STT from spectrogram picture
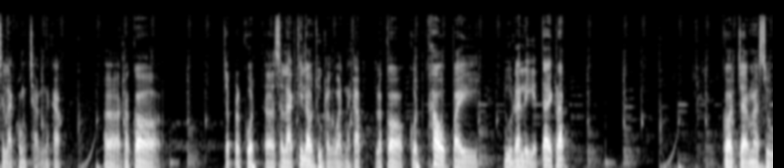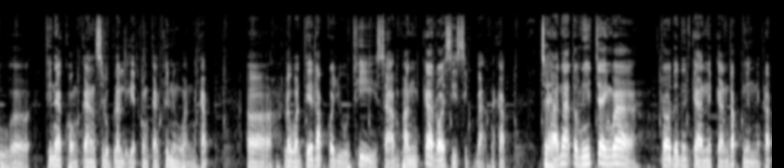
สลากของฉันนะครับแล้วก็ จะปรากฏสลากที่เราถูกรางวัลนะครับ แล้วก็กดเข้าไปดูรายละเอียดได้ครับ ก็จะมาสู่ที่หน้าของการสรุปรายละเอียดของการขึ้นรางวัลนะครับรางวัลที่รับก็อยู่ที่ 3,940 บาทนะครับ สถานะตอนนี้แจ้งว่ารอดำเนินการในการรับเงินนะครับ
